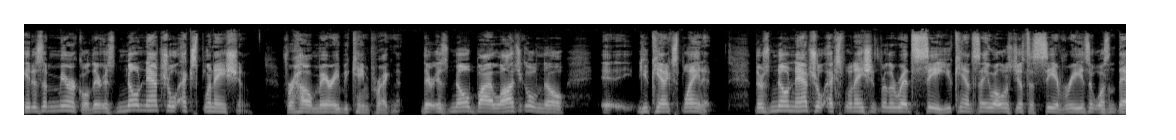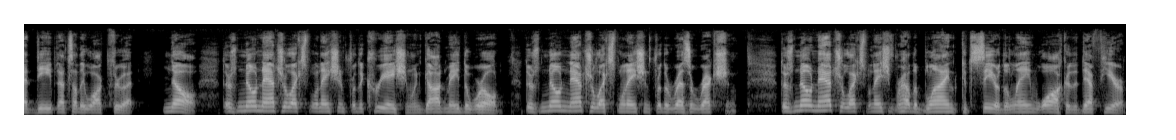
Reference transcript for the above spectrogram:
it is a miracle. There is no natural explanation for how Mary became pregnant. There is no biological, no, eh, you can't explain it. There's no natural explanation for the Red Sea. You can't say, well, it was just a sea of reeds. It wasn't that deep. That's how they walked through it. No, there's no natural explanation for the creation when God made the world. There's no natural explanation for the resurrection. There's no natural explanation for how the blind could see or the lame walk or the deaf hear.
